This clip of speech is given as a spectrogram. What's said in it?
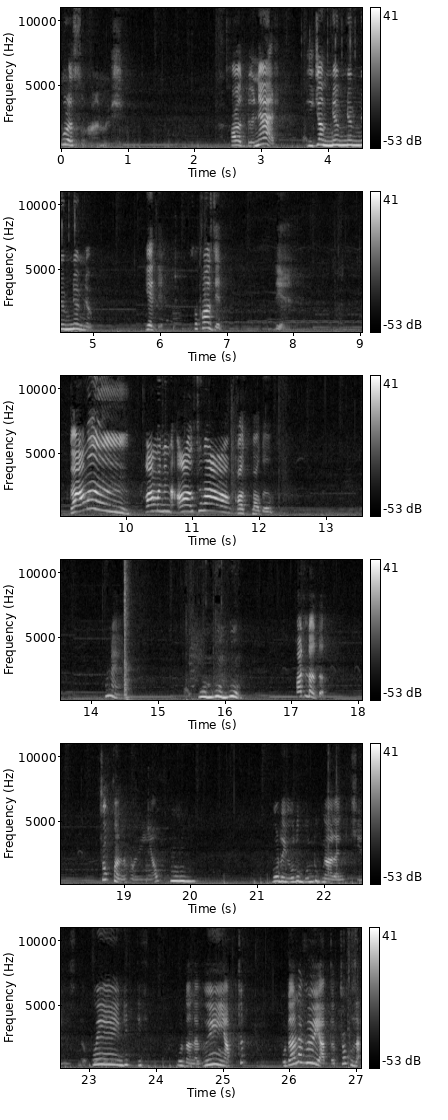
Burası varmış. Ha döner. Yiyeceğim nöm nöm nöm nöm nöm. Yedi. Çok az yedi. Diye. Gamı! Gamının altına katladım. Bu ne? Bum bum bum. Patladı. Çok fena hani ya. Bu arada yolu bulduk nereden gideceğimizi. Vıy gittik. Buradan da vıy yaptık. Buradan da vıy yaptık. Çok güzel.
